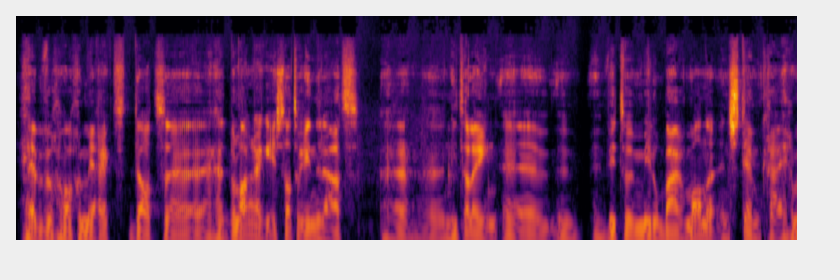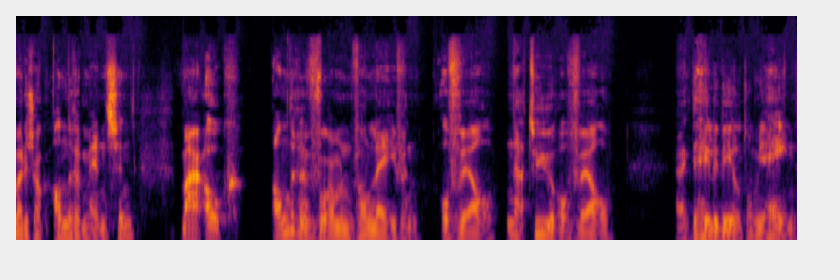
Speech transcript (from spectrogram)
hebben we gewoon gemerkt dat eh, het belangrijk is dat er inderdaad eh, eh, niet alleen witte middelbare mannen een stem krijgen, maar dus ook andere mensen, maar ook andere vormen van leven, ofwel natuur, ofwel eigenlijk de hele wereld om je heen.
